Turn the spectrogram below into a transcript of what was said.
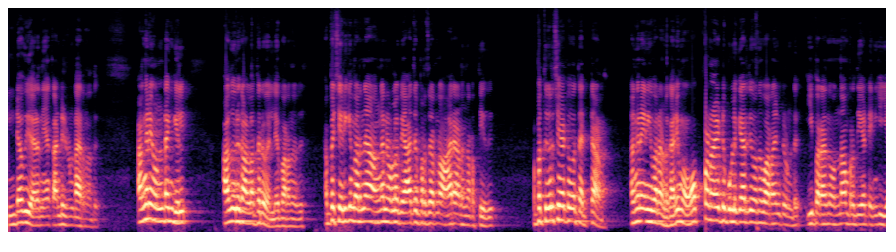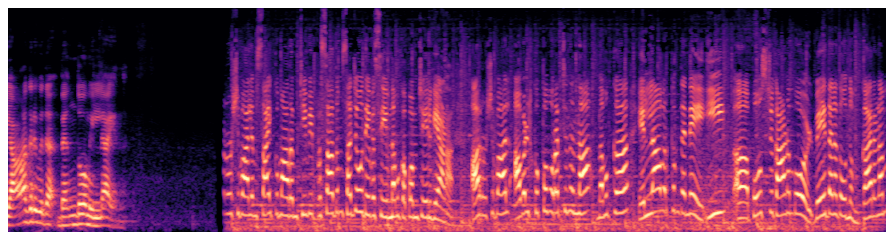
ഇന്റർവ്യൂ ആയിരുന്നു ഞാൻ കണ്ടിട്ടുണ്ടായിരുന്നത്. അങ്ങനെ ഉണ്ടെങ്കിൽ അതൊരു കള്ളത്തരമല്ലേ പറഞ്ഞത്? അപ്പോൾ ശരിക്കും പറഞ്ഞാൽ അങ്ങനെയുള്ള വ്യാജ പ്രചരണം ആരാണ് നടത്തിയത്? അപ്പോൾ തീർച്ചയായിട്ടും അത് തെറ്റാണ്. അങ്ങനെ എനിക്ക് പറയാനുള്ളൂ. കാര്യം ഓപ്പണായിട്ട് പുള്ളിക്കാരത്തി വന്ന് പറഞ്ഞിട്ടുണ്ട്. ഈ പറയുന്ന ഒന്നാം പ്രതിയായിട്ട് എനിക്ക് യാതൊരുവിധ ബന്ധവുമില്ല എന്ന്. ഋഷിപാലും സായ്കുമാറും ടി വി പ്രസാദും സജോ ദേവസ്യയും നമുക്കൊപ്പം ചേരുകയാണ്. ആ ഋഷിപാൽ അവൾക്കൊപ്പം ഉറച്ചു നിന്ന നമുക്ക് എല്ലാവർക്കും തന്നെ ഈ പോസ്റ്റ് കാണുമ്പോൾ വേദന തോന്നും. കാരണം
